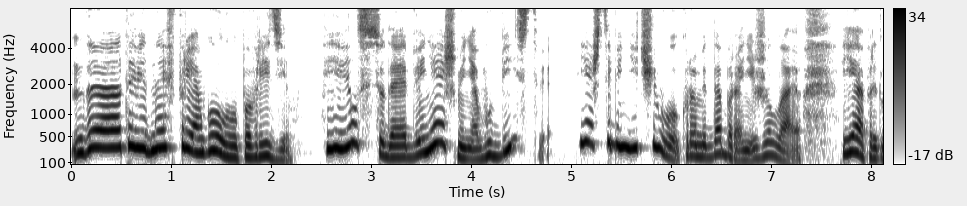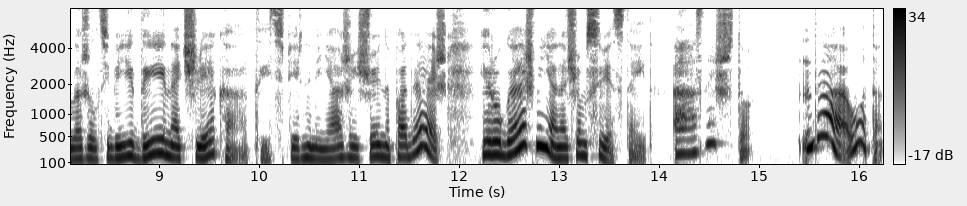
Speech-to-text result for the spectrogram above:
Да, ты, видно, и впрямь голову повредил. Явился сюда и обвиняешь меня в убийстве. Я ж тебе ничего, кроме добра, не желаю. Я предложил тебе еды и ночлег, а ты теперь на меня же еще и нападаешь и ругаешь меня, на чем свет стоит. А знаешь что? Да, вот он.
